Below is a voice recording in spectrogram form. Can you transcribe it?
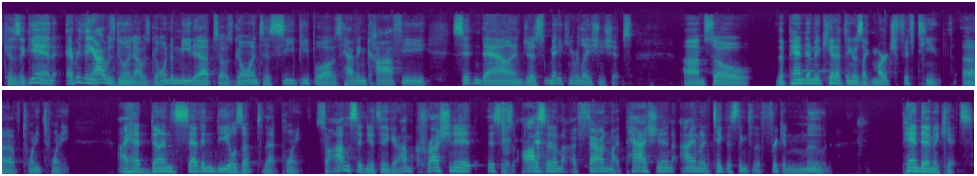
Because again, everything I was doing, I was going to meetups, I was going to see people, I was having coffee, sitting down, and just making relationships. Um, so the pandemic hit, I think it was like March 15th of 2020. I had done seven deals up to that point. So I'm sitting here thinking, I'm crushing it. This is awesome. I found my passion. I'm going to take this thing to the freaking moon. Pandemic hits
